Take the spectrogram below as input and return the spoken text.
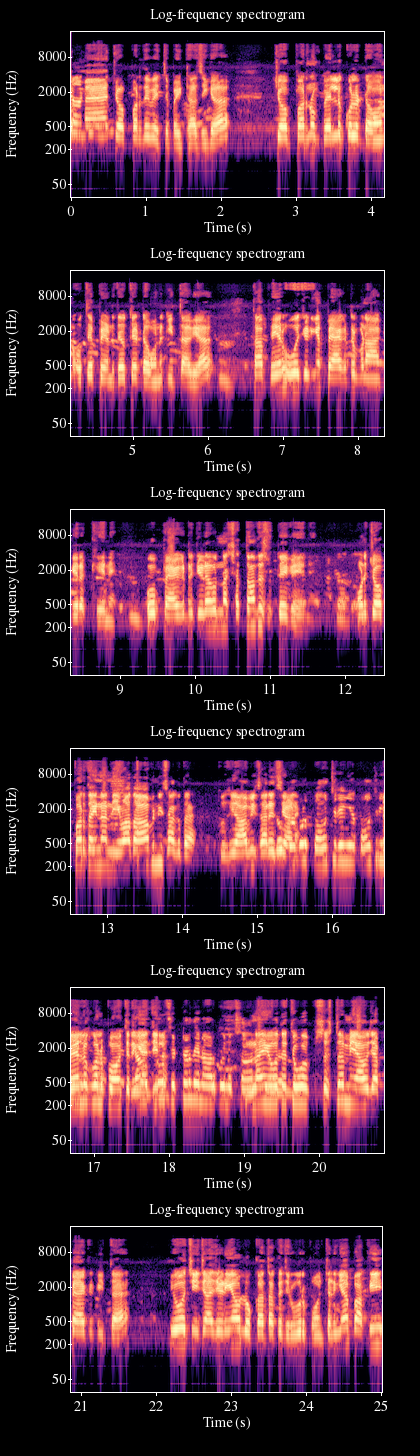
ਕੇ ਮੈਂ। ਚੌਪਰ ਦੇ ਵਿੱਚ ਬੈਠਾ ਸੀਗਾ। ਚੌਪਰ ਨੂੰ ਬਿਲਕੁਲ ਡਾਊਨ ਉੱਥੇ ਪਿੰਡ ਦੇ ਉੱਤੇ ਡਾਊਨ ਕੀਤਾ ਗਿਆ। ਤਾਂ ਫਿਰ ਉਹ ਜਿਹੜੀਆਂ ਪੈਕਟ ਬਣਾ ਕੇ ਰੱਖੇ ਨੇ ਉਹ ਪੈਕਟ ਜਿਹੜਾ ਉਹਨਾਂ ਛੱਤਾਂ ਤੇ ਸੁੱਟੇ ਗਏ ਨੇ। ਹੁਣ ਚੌਪਰ ਤਾਂ ਇਹਨਾਂ ਨੀਵਾ ਤਾਂ ਆ ਵੀ ਨਹੀਂ ਸਕਦਾ। ਤੁਸੀਂ ਆ ਵੀ ਸਾਰੇ ਲੋਕਾਂ ਸਿਆਣੇ। ਕੋਲ ਪਹੁੰਚ ਰਹੀਆਂ ਪਹੁੰਚ ਰਹੀਆਂ ਬਿਲਕੁਲ ਪਹੁੰਚ ਰਹੀਆਂ ਜੀ ਜਾਂ। ਸਿੱਟਣ ਦੇ ਨਾਲ ਕੋਈ ਨੁਕਸਾਨ ਨਹੀਂ ਉਹ ਹੋ ਤੇ ਜੋ ਸਿਸਟਮ ਹੀ ਇਹੋ ਜਿਹਾ ਪੈਕ ਕੀਤਾ ਹੈ ਕਿ ਉਹ ਚੀਜ਼ਾਂ ਜਿਹੜੀਆਂ ਉਹ ਲੋਕਾਂ ਤੱਕ ਜ਼ਰੂਰ ਪਹੁੰਚਣਗੀਆਂ। ਬਾਕੀ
